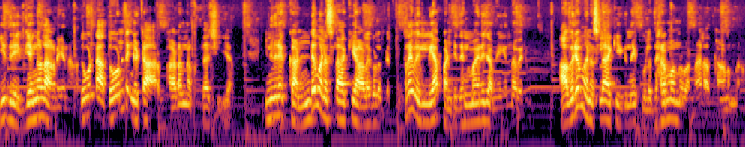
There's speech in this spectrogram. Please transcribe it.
ഈ ദ്രവ്യങ്ങളാണ് എന്നാണ്. അതുകൊണ്ട് അതുകൊണ്ട് ഇങ്ങോട്ട് ആർഭാടം നടത്തുക ചെയ്യാം. ഇനി ഇതിനെ കണ്ട് മനസ്സിലാക്കിയ ആളുകളും എത്ര വലിയ പണ്ഡിതന്മാർ ചമയുന്നവരും അവരും മനസ്സിലാക്കിയിരിക്കുന്ന കുലധർമ്മം എന്ന് പറഞ്ഞാൽ അതാണെന്നാണ്.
